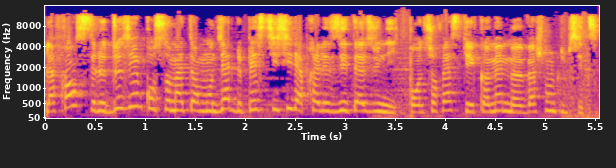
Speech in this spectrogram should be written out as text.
La France, c'est le deuxième consommateur mondial de pesticides après les États-Unis, pour une surface qui est quand même euh, vachement plus petite.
